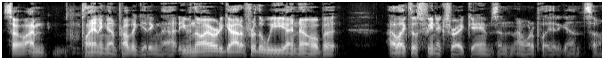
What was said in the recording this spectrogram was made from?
So I'm planning on probably getting that, even though I already got it for the Wii. I know, but I like those Phoenix Wright games, and I want to play it again. So,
